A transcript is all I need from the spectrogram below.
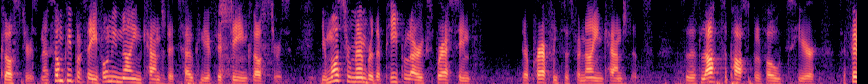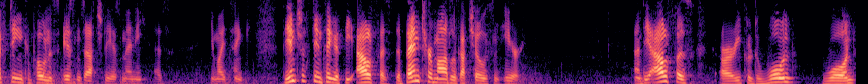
clusters. Now, some people say if only nine candidates, how can you have 15 clusters? You must remember that people are expressing their preferences for nine candidates. So there's lots of possible votes here. So 15 components isn't actually as many as you might think. The interesting thing is the alphas. The Benter model got chosen here. And the alphas are equal to 1, 1,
